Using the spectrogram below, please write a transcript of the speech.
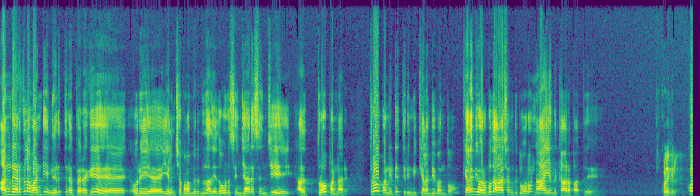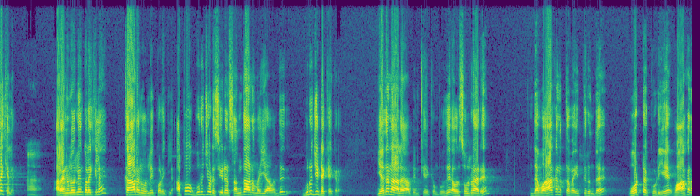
அந்த இடத்துல வண்டியை நிறுத்தின பிறகு ஒரு எலுமிச்சம்பழம் இருந்தது. அது ஏதோ ஒன்று செஞ்சாரு. செஞ்சு அதை த்ரோ பண்ணாரு. த்ரோ பண்ணிட்டு திரும்பி கிளம்பி வந்தோம். கிளம்பி வரும்போது ஆசிரமத்துக்கு வரோம். நாய் அந்த காரை பார்த்து குலைக்கல? குலைக்கல. ஆ. அரங்கனூர்லயும் குலைக்கல காடனூர்லயும் குலைக்கல. அப்போ குருஜியோட சீடர் சந்தானம் ஐயா வந்து குருஜிட்ட கேட்கிறேன் எதனால அப்படின்னு கேட்கும்போது அவர் சொல்றாரு இந்த வாகனத்தை வைத்திருந்த ஓட்டக்கூடிய வாகன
